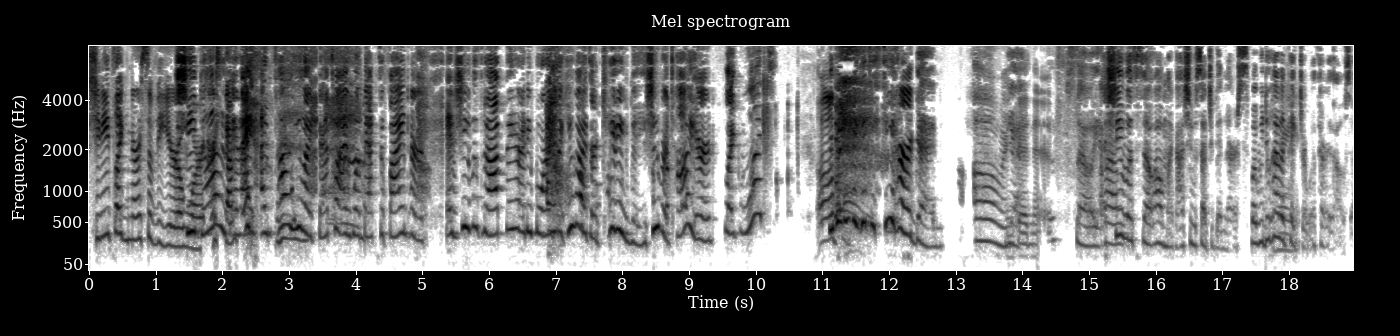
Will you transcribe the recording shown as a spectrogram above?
She needs like Nurse of the Year She award does. or And. I, I'm telling you, like, that's why I went back to find her. And she was not there anymore. I was like, you guys are kidding me. She retired. Like, what? Oh. We didn't even get to see her again. oh my Yeah. goodness. So, yeah, she Um, was so, oh my gosh, she was such a good nurse. But we do have Right. a picture with her, though. So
